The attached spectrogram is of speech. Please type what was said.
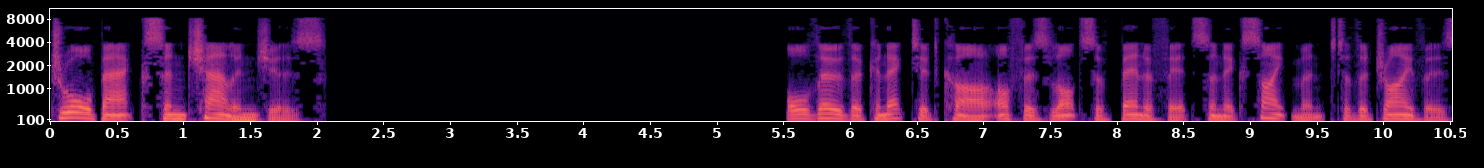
Drawbacks and challenges Although the connected car offers lots of benefits and excitement to the drivers,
